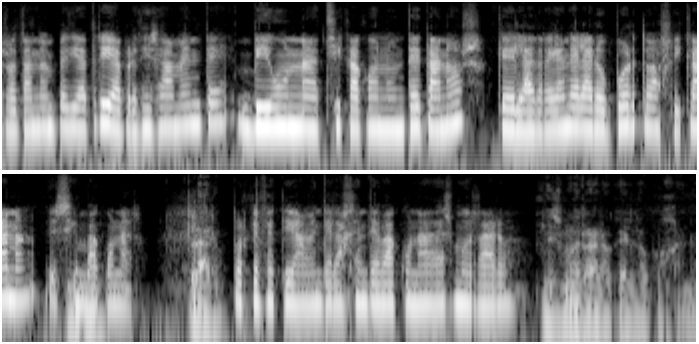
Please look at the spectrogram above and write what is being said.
rotando en pediatría precisamente, vi una chica con un tétanos que la traían del aeropuerto africana sin vacunar. Claro. Porque efectivamente la gente vacunada es muy raro. Es muy raro que lo coja, ¿no?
